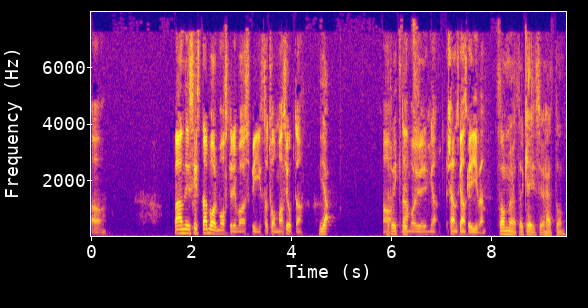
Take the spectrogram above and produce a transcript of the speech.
Ja. Men i sista boll måste det vara Spieth och Thomas ihop då. Ja, Ja, Riktigt. Den var ju, känns ganska given. som möter Casey och Hatton.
